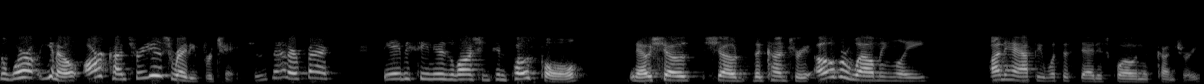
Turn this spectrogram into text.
the world, you know, our country is ready for change. As a matter of fact, the ABC News Washington Post poll, you know, shows showed the country overwhelmingly unhappy with the status quo in this country.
